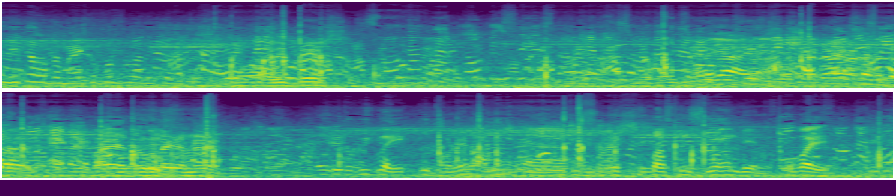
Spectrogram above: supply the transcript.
নিতে হবে মাইক্রোফোনগুলো নিতে হবে আমরা আপনাদেরকে বলছি আমাদের মহোদয়গুলো বলার আগে আমাদেরকে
